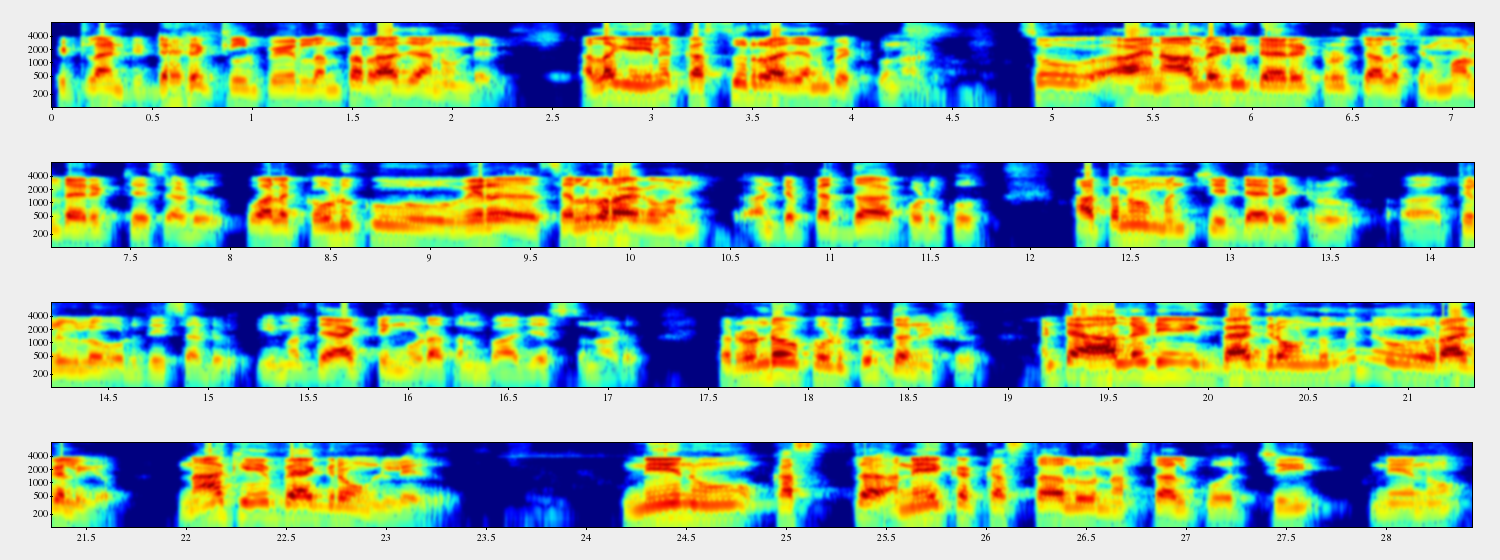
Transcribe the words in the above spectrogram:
ఇట్లాంటి డైరెక్టర్ల పేర్లంతా రాజా అని ఉండేది. అలాగే ఈయన కస్తూరి రాజా అని పెట్టుకున్నాడు. సో ఆయన ఆల్రెడీ డైరెక్టర్ చాలా సినిమాలు డైరెక్ట్ చేశాడు. వాళ్ళ కొడుకు వీర సెల్వరాఘవన్ అంటే పెద్ద కొడుకు అతను మంచి డైరెక్టరు తెలుగులో కూడా తీశాడు. ఈ మధ్య యాక్టింగ్ కూడా అతను బాగా చేస్తున్నాడు. రెండవ కొడుకు ధనుష్. అంటే ఆల్రెడీ నీకు బ్యాక్గ్రౌండ్ ఉంది నువ్వు రాగలిగావు. నాకు బ్యాక్గ్రౌండ్ లేదు. నేను కష్ట అనేక కష్టాలు నష్టాలు కోర్చి నేను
